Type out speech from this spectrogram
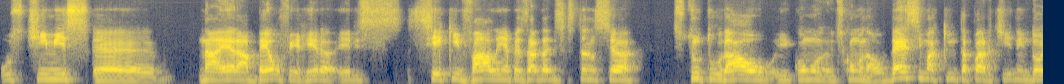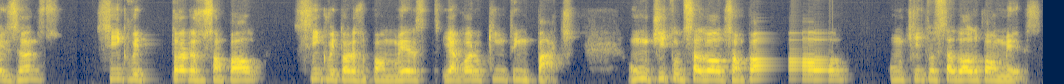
os times é, na era Abel Ferreira eles se equivalem, apesar da distância estrutural e descomunal. 15 partida em dois anos, cinco vitórias do São Paulo, cinco vitórias do Palmeiras e agora o quinto empate. Um título estadual do São Paulo, um título estadual do Palmeiras.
